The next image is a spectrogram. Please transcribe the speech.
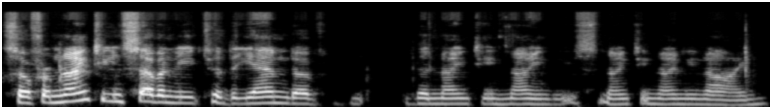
So from 1970 to the end of the 1990s, 1999,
